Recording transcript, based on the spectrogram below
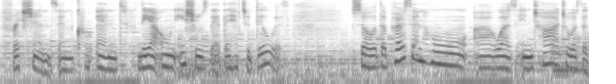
frictions and and their own issues that they have to deal with. So the person who uh, was in charge, who was the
